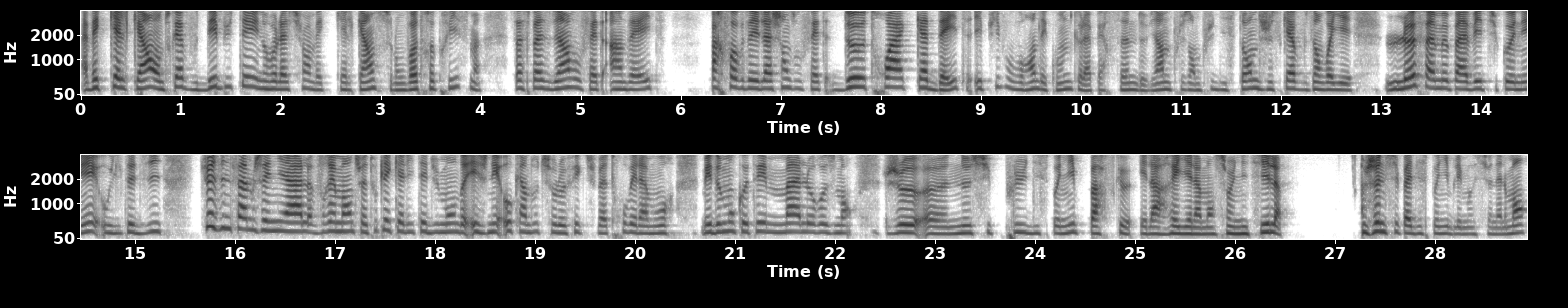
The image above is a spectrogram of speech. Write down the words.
avec quelqu'un. En tout cas, vous débutez une relation avec quelqu'un selon votre prisme. Ça se passe bien. Vous faites un date. Parfois, vous avez de la chance, vous faites deux, trois, quatre dates, et puis vous vous rendez compte que la personne devient de plus en plus distante jusqu'à vous envoyer le fameux pavé tu connais, où il te dit tu es une femme géniale, vraiment, tu as toutes les qualités du monde, et je n'ai aucun doute sur le fait que tu vas trouver l'amour. Mais de mon côté, malheureusement, je euh, ne suis plus disponible parce que, et là, rayer la mention inutile, je ne suis pas disponible émotionnellement.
